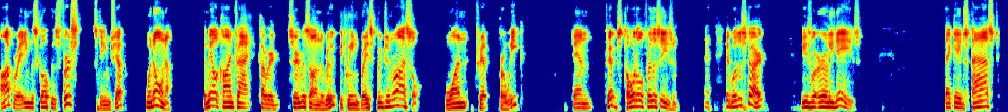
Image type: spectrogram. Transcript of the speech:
operating Muskoka's first steamship, Wenonah. The mail contract covered service on the route between Bracebridge and Rosseau, one trip per week, 10 trips total for the season. It was a start. These were early days. Decades passed,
